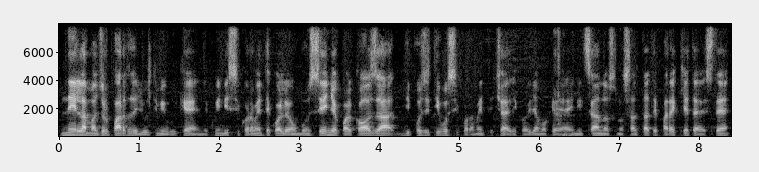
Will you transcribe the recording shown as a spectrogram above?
nella maggior parte degli ultimi weekend. Quindi sicuramente quello è un buon segno e qualcosa di positivo sicuramente c'è. Ricordiamo che a inizio anno sono saltate parecchie teste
